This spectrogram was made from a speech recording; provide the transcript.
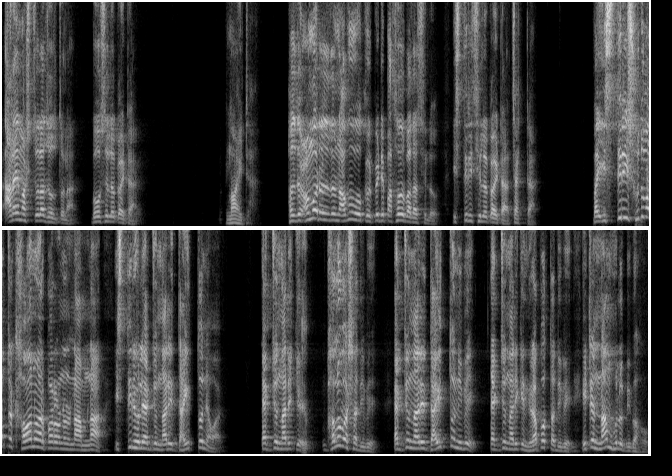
আড়াই মাস চোলা জ্বলতো না। বউ ছিল কয়টা? নয়টা। হয়তো অমর আবু বকর পেটে পাথর বাঁধা ছিল। স্ত্রী ছিল কয়টা? চারটা। বা স্ত্রী শুধুমাত্র খাওয়ানো আর পড়ানোর নাম না, স্ত্রী হলে একজন নারীর দায়িত্ব নেওয়ার। একজন নারীকে ভালোবাসা দিবে, একজন নারীর দায়িত্ব নিবে, একজন নারীকে নিরাপত্তা দিবে, এটার নাম হলো বিবাহ।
